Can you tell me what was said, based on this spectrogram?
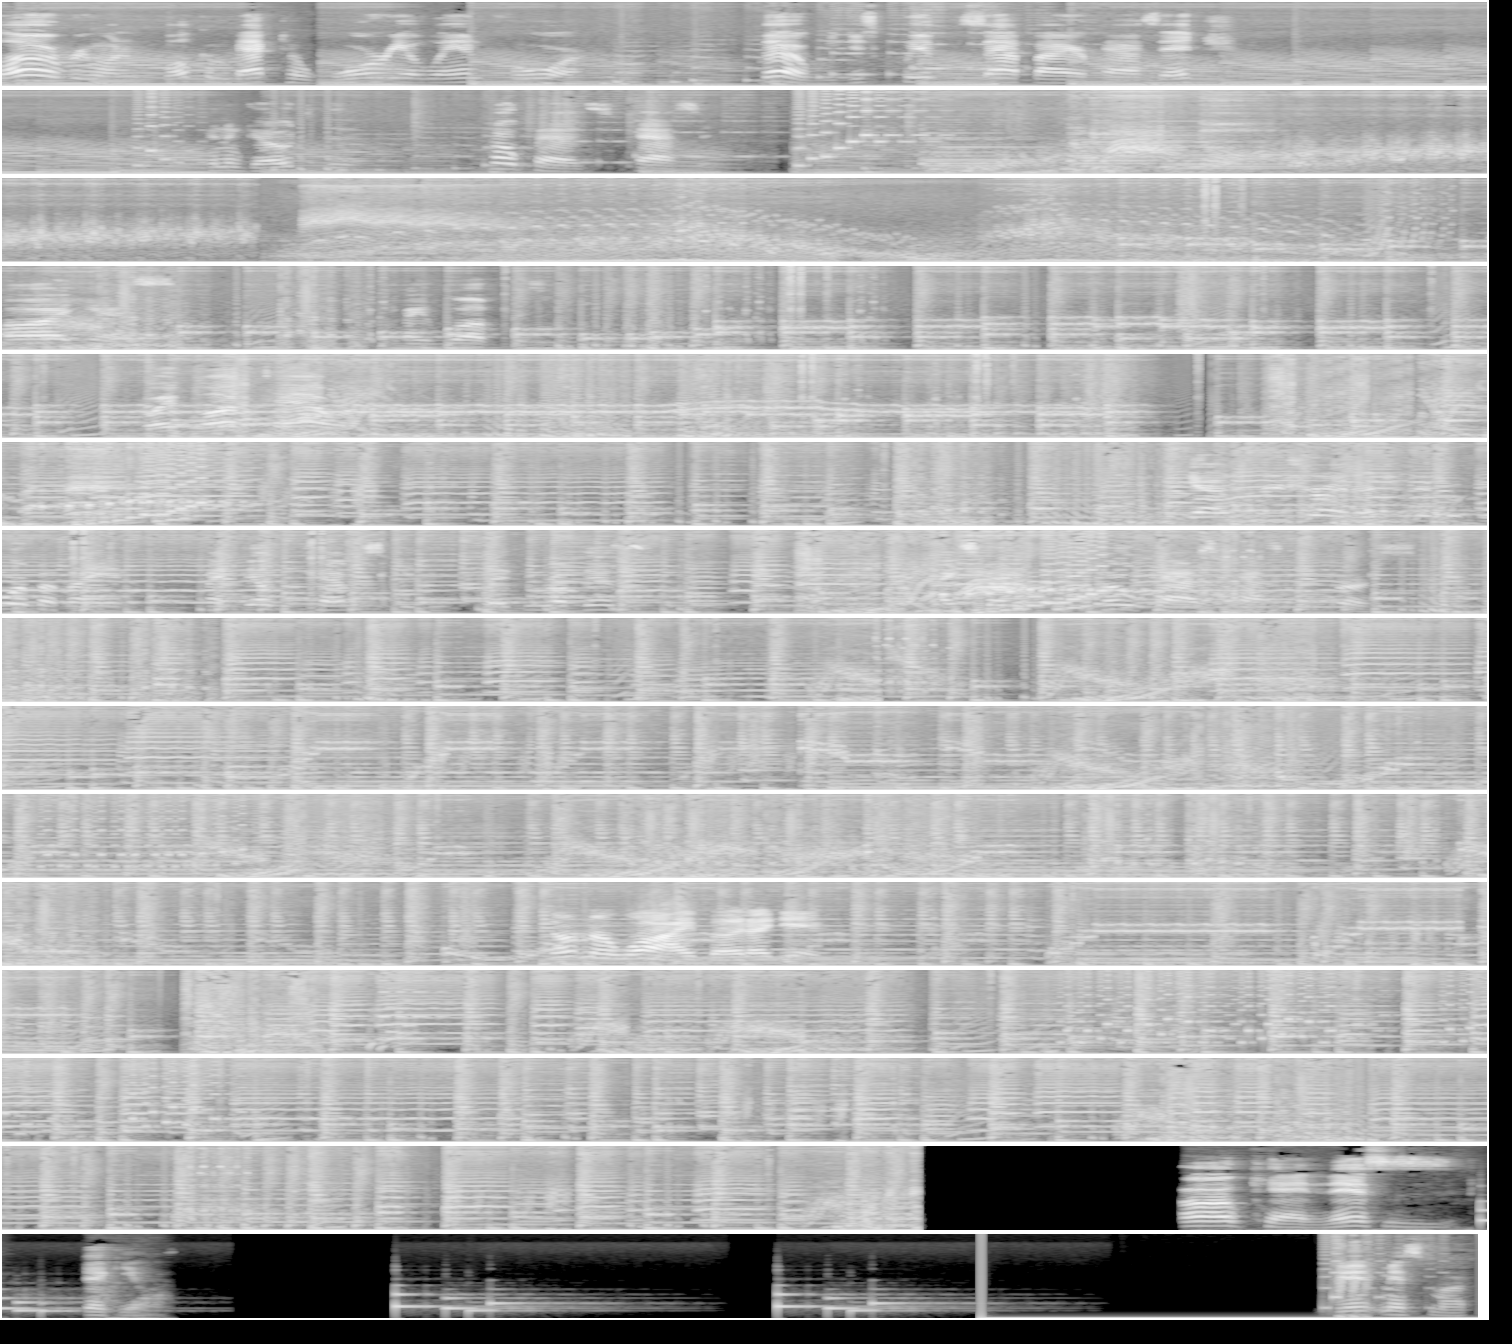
Hello everyone, welcome back to Wario Land 4. So, we just cleared the Sapphire Passage. We're gonna go to the Topaz Passage. Oh yes. I love this. Passage first. Don't know why, but I did. Okay, this is ridiculous. Didn't miss much.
